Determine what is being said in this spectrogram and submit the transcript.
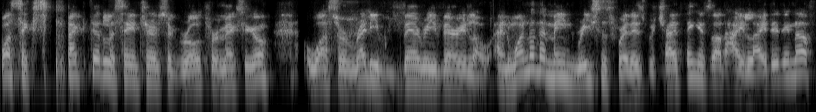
was expected, let's say, in terms of growth for Mexico, was already very, very low. And one of the main reasons for this, which I think is not highlighted enough,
